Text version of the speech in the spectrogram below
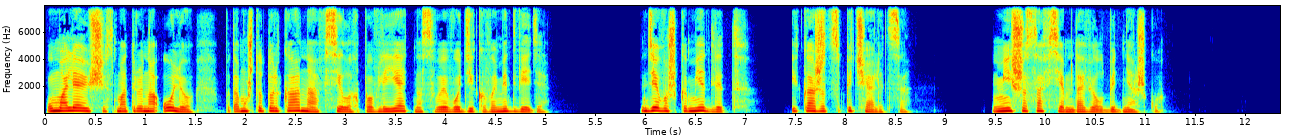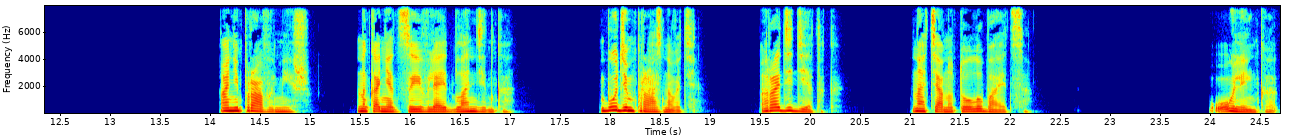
Умоляюще смотрю на Олю, потому что только она в силах повлиять на своего дикого медведя. Девушка медлит и, кажется, печалится. Миша совсем довел бедняжку. Они правы, Миш, наконец заявляет блондинка. Будем праздновать. Ради деток. Натянуто улыбается. Оленька,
